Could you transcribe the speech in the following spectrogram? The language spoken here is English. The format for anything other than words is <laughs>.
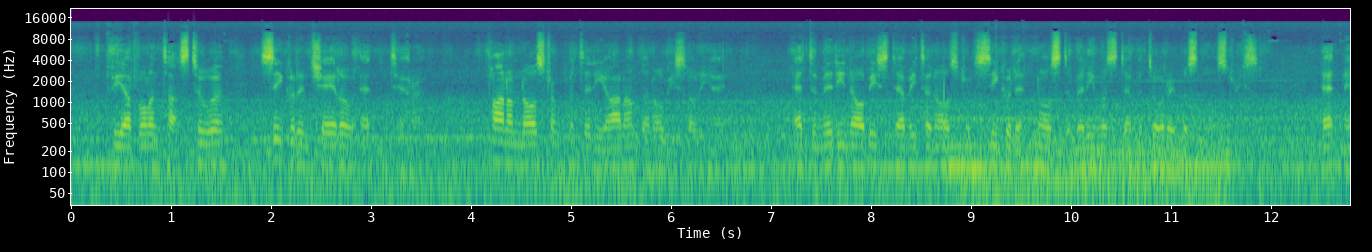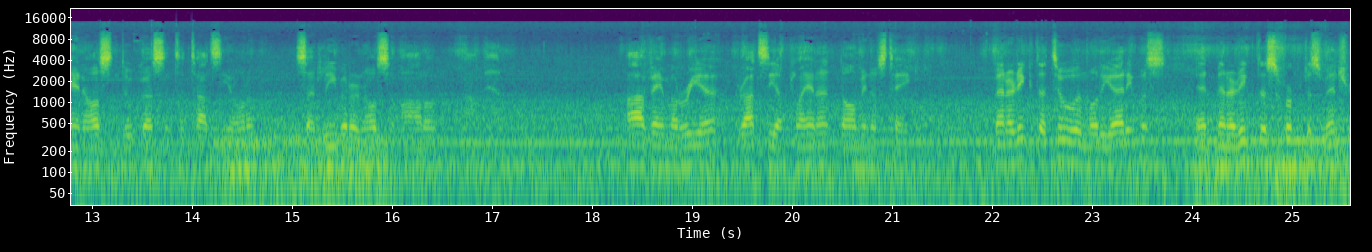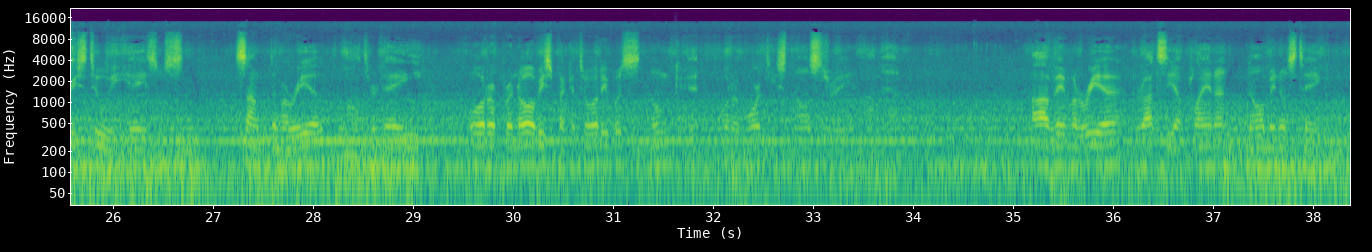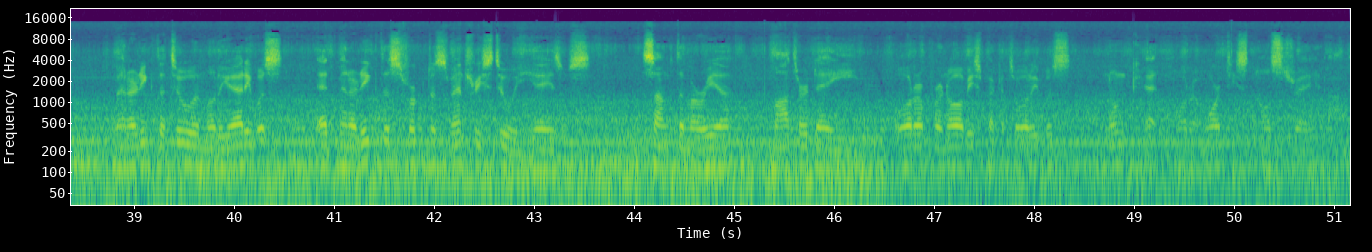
fiat voluntas tua, sicut in cielo et in terra. Panem nostrum quotidianum da nobis hodie, et dimiti nobis debita nostra, sicut et nos dimittimus debitoribus nostris. Et ne nos inducas in tentationem, sed libera nos a malo. Amen. Ave Maria, gratia plena, Dominus tecum. Benedicta tu in mulieribus, et benedictus fructus ventris tui, Jesus. Sancta Maria, Mater Dei, ora pro nobis peccatoribus, nunc et ora mortis nostrae. Amen. Ave Maria, gratia plena, Dominus tecum. Benedicta tu in mulieribus, et benedictus fructus ventris tui, Jesus. Sancta Maria, Mater Dei, ora pro nobis peccatoribus, nunc et ora mortis nostrae. Amen.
